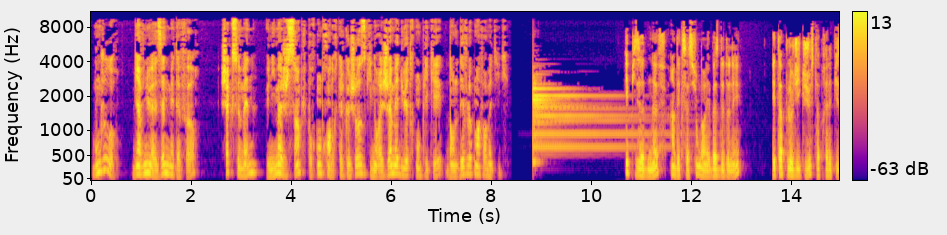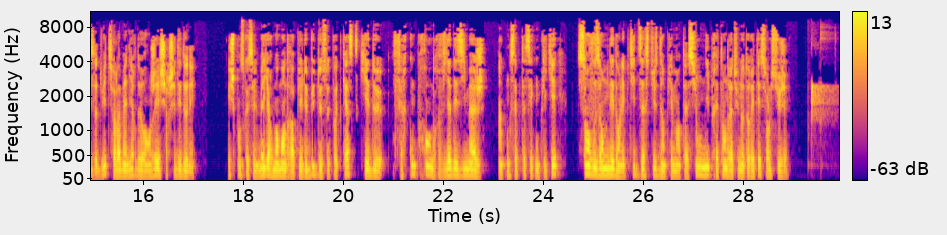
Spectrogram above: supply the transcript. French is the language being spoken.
Bonjour, bienvenue à Zen Métaphore. Chaque semaine, une image simple pour comprendre quelque chose qui n'aurait jamais dû être compliqué dans le développement informatique. Épisode 9, indexation dans les bases de données. Étape logique juste après l'épisode 8 sur la manière de ranger et chercher des données. Et je pense que c'est le meilleur moment de rappeler le but de ce podcast qui est de faire comprendre via des images un concept assez compliqué sans vous emmener dans les petites astuces d'implémentation ni prétendre être une autorité sur le sujet.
